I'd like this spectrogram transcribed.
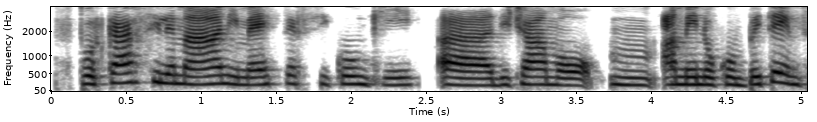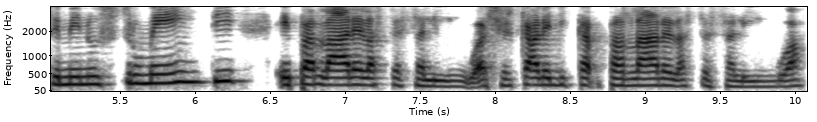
sporcarsi le mani, mettersi con chi uh, diciamo mh, mm, ha meno competenze, meno strumenti e parlare la stessa lingua, cercare di ca- parlare la stessa lingua.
